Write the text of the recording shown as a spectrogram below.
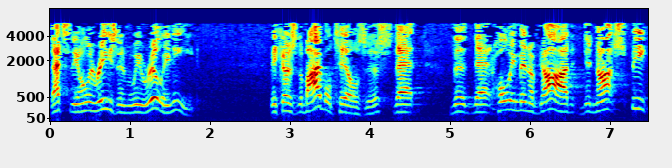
That's the only reason we really need. Because the Bible tells us that the, that holy men of God did not speak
